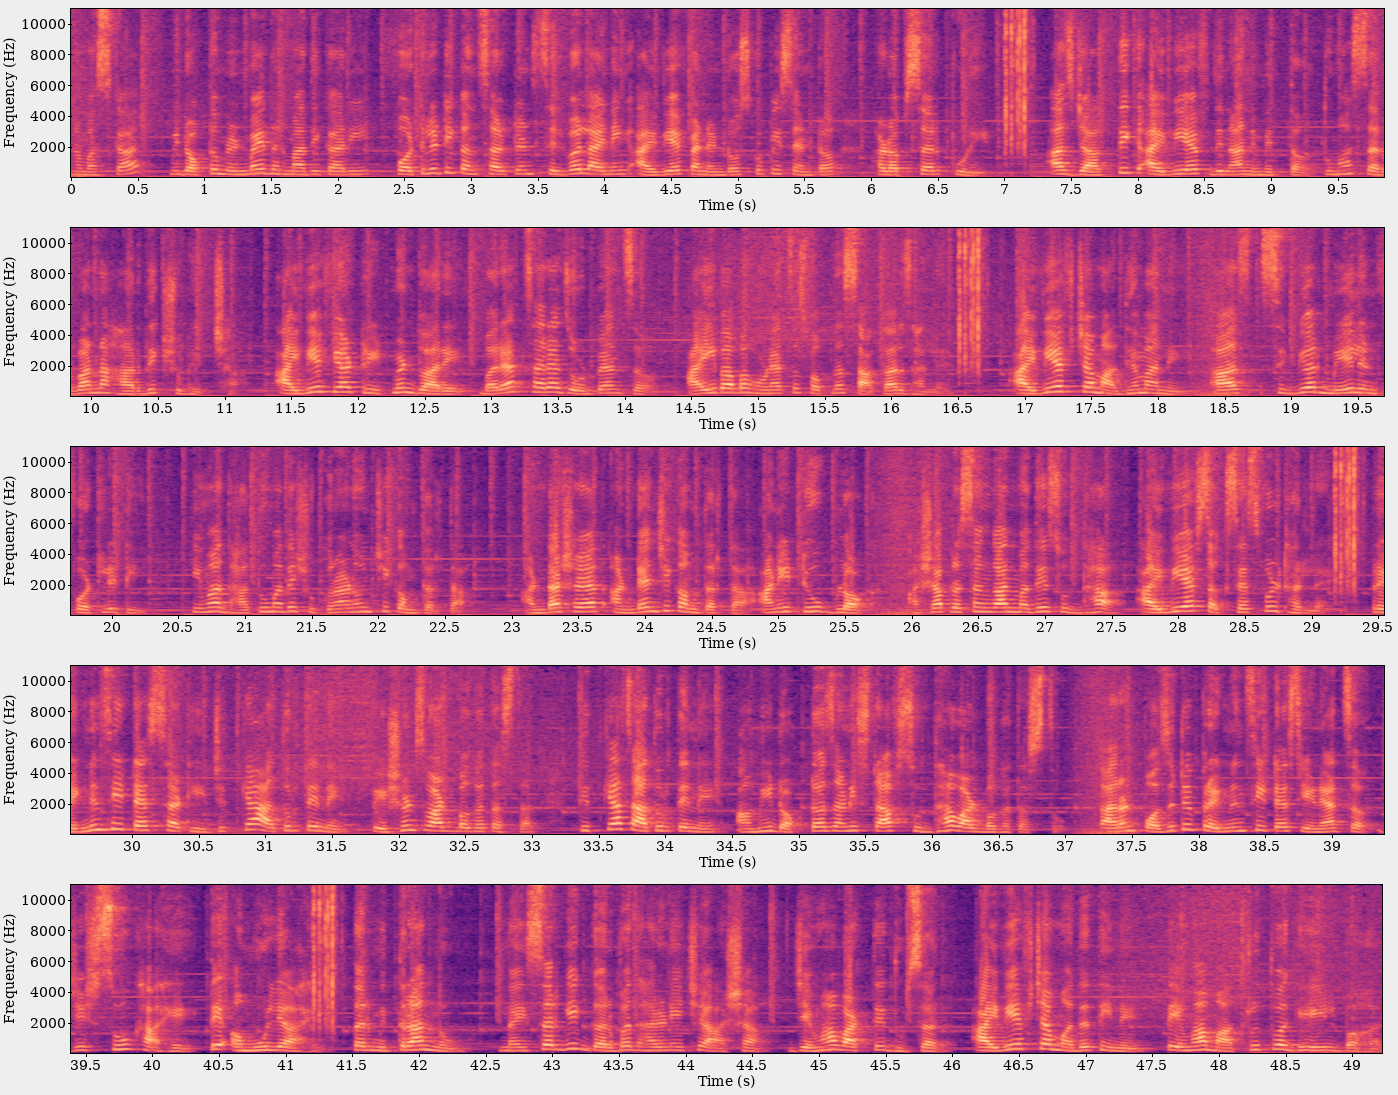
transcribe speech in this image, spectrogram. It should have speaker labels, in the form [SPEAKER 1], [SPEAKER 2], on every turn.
[SPEAKER 1] नमस्कार मी doctor Mrinmay Dharmadhikari fertility consultant silver lining I V F and endoscopy centre Hadapsar Pune. आज जागतिक I V F दिनानिमित्त तुम्हा सर्वांना हार्दिक शुभेच्छा. आय व्ही एफ या ट्रीटमेंटद्वारे बऱ्याच साऱ्या जोडप्यांचं आई बाबा होण्याचं स्वप्न साकार झालंय. आय व्ही एफच्या माध्यमाने आज सिव्हिअर मेल इन्फर्टिलिटी किंवा धातूमध्ये शुक्राणूंची कमतरता अंडाशयात अंड्यांची कमतरता आणि ट्यूब ब्लॉक अशा प्रसंगांमध्ये सुद्धा आय व्ही एफ सक्सेसफुल ठरलंय. प्रेग्नन्सी टेस्टसाठी जितक्या आतुरतेने पेशंट्स वाट बघत असतात तितक्याच आतुरतेने आम्ही डॉक्टर्स आणि स्टाफसुद्धा वाट बघत असतो. कारण पॉझिटिव्ह प्रेग्नन्सी टेस्ट येण्याचं जे सुख आहे ते अमूल्य आहे. तर मित्रांनो नैसर्गिक गर्भधारणेची आशा जेव्हा वाटते धुसर आय व्ही एफच्या मदतीने तेव्हा मातृत्व घेईल बहर.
